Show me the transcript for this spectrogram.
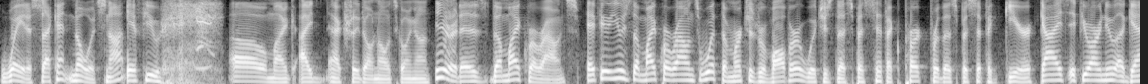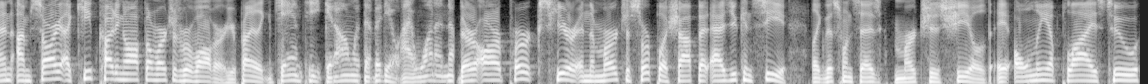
Wait a second. No, it's not. If you... oh my... I actually don't know what's going on. Here it is, the micro rounds. If you use the micro rounds with the Murch's Revolver, which is the specific perk for the specific gear, guys, if you are new again, I'm sorry I keep cutting off the Murch's Revolver. You're probably like, JMT, get on with the video. I want to know. There are perks here in the Murch's Surplus shop that, as you can see, like this one says Murch's Shield. It only applies to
